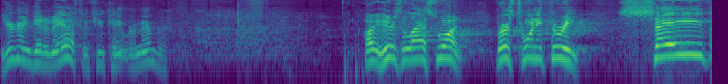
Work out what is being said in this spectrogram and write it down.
You're going to get an F if you can't remember. All right, here's the last one. Verse 23. Save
